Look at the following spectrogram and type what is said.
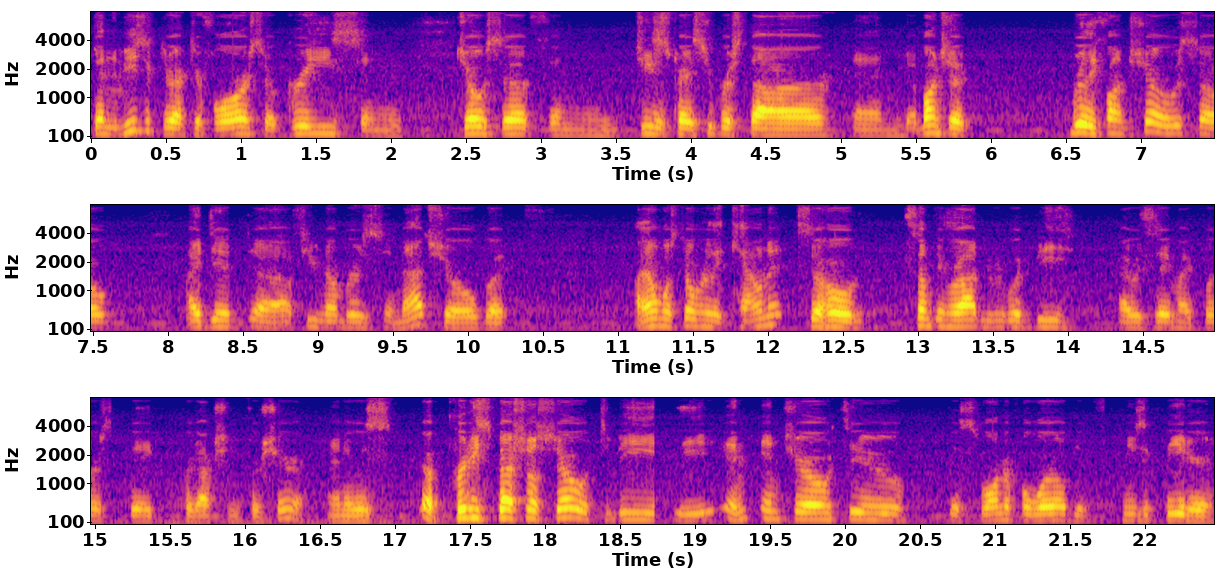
been the music director for, so Grease and Joseph and Jesus Christ Superstar and a bunch of really fun shows. So I did uh, a few numbers in that show, but I almost don't really count it. So Something Rotten would be, I would say, my first big production for sure. And it was a pretty special show to be the in- intro to this wonderful world of music theater.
